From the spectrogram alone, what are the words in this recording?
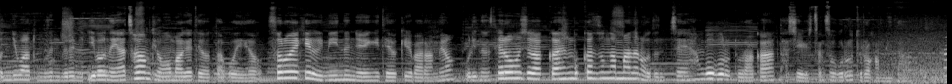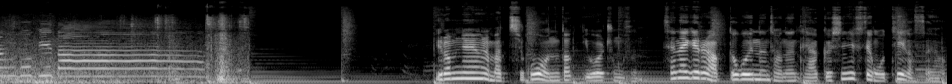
언니와 동생들은 이번에야 처음 경험하게 되었다고 해요. 서로에게 의미 있는 여행이 되었길 바라며 우리는 새로운 시각과 행복한 순간만을 얻은 채 한국으로 돌아가 다시 일상 속으로 돌아갑니다. 유럽 여행을 마치고 어느덧 2월 중순. 새내기를 앞두고 있는 저는 대학교 신입생 OT에 갔어요.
